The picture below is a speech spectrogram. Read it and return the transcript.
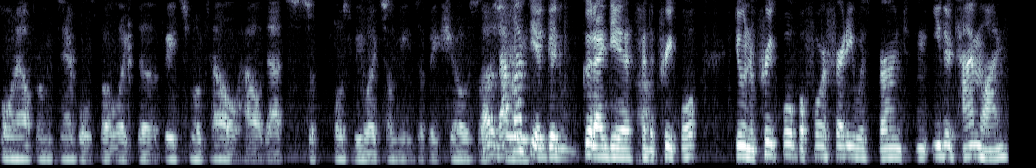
pulling out from examples, but like the Bates Motel, how that's supposed to be like some means of a show. So Oh, that might be a good good idea for the prequel. Doing a prequel before Freddy was burned in either timeline,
